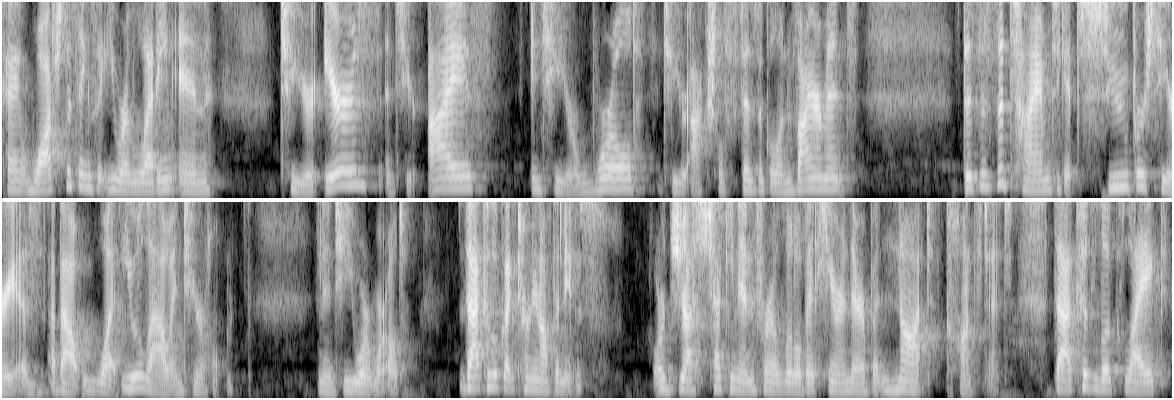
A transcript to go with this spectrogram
Okay. Watch the things that you are letting in to your ears into your eyes, into your world, into your actual physical environment. This is the time to get super serious about what you allow into your home and into your world. That could look like turning off the news or just checking in for a little bit here and there, but not constant. That could look like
